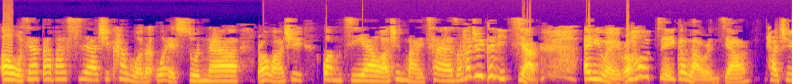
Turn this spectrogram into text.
哦，我现在搭巴士啊，去看我的我的孙啊，然后我要去逛街啊，我要去买菜啊，什么，他就会跟你讲。Anyway，然后这一个老人家他就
